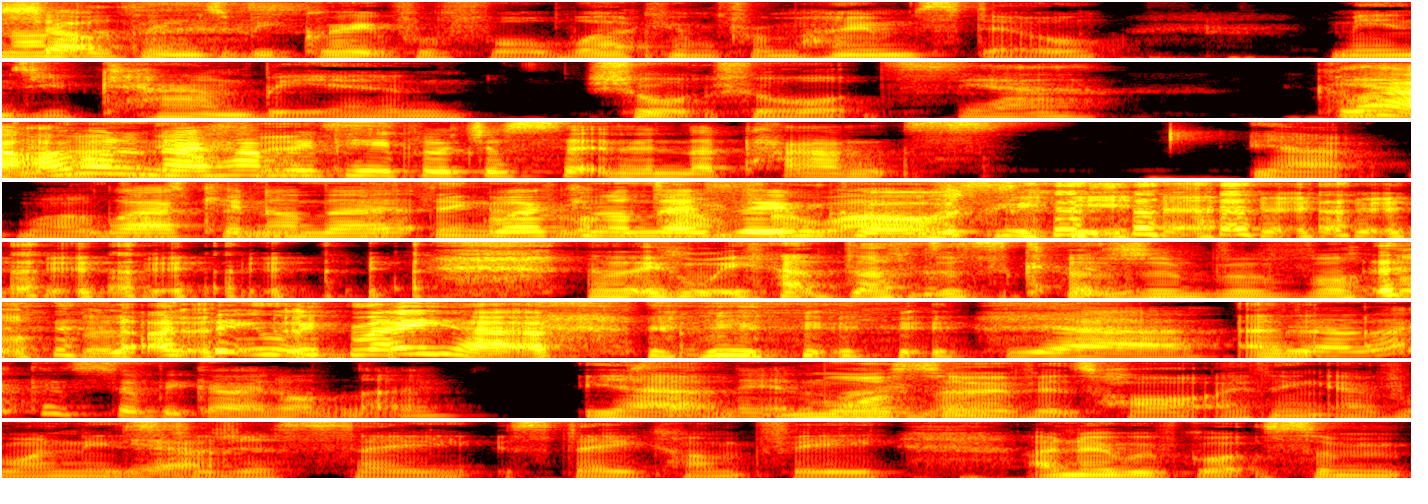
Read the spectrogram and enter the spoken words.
the another shop. thing to be grateful for. Working from home still means you can be in short shorts. Yeah. Can't yeah, I want to know the how many people are just sitting in their pants. Yeah, well, working on their- working on their Zoom for a while. calls. I think we had that discussion before. I think we may have. Yeah. And- yeah, that could still be going on though. yeah, more so if it's hot. I think everyone needs Yeah. to just say stay comfy. I know we've got some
